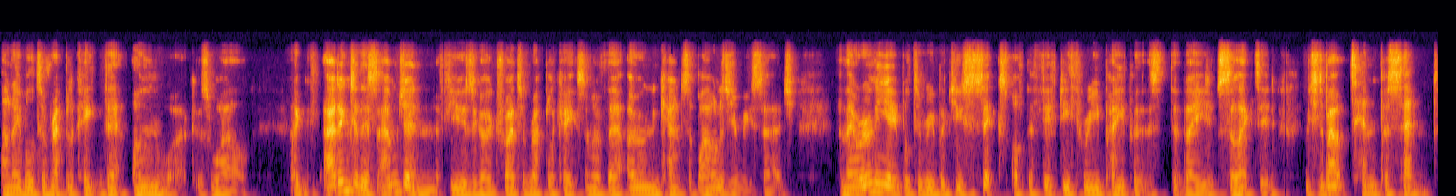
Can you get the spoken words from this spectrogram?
unable to replicate their own work as well. Like adding to this, Amgen a few years ago tried to replicate some of their own cancer biology research, and they were only able to reproduce six of the 53 papers that they selected, which is about 10%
